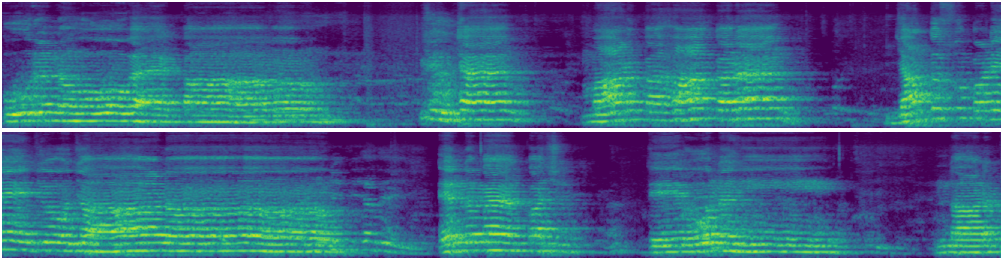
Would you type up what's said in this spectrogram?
ਪੂਰਨ ਹੋਵੇ ਕਾਮ। ਝੂਠਾ ਮਾਨ ਕਹਾ ਕਰ। ਜਗ ਸੁਪਨੇ ਜੋ ਜਾਣ। ਇਨ ਮੈਂ ਕਛ ਤੇਰੋ ਨਹੀਂ। ਨਾਨਕ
